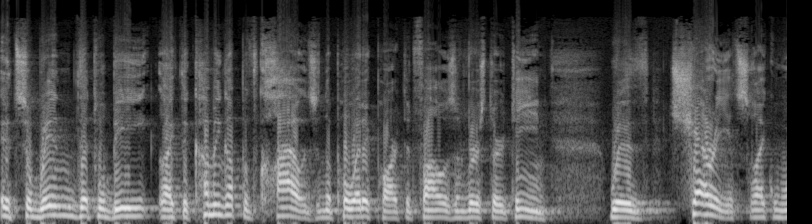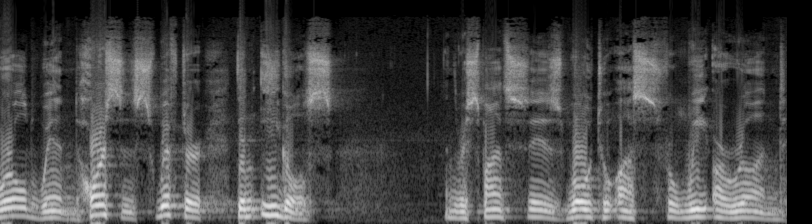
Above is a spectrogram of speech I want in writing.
It's a wind that will be like the coming up of clouds in the poetic part that follows in verse 13 with chariots like whirlwind, horses swifter than eagles. And the response is, Woe to us, for we are ruined.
